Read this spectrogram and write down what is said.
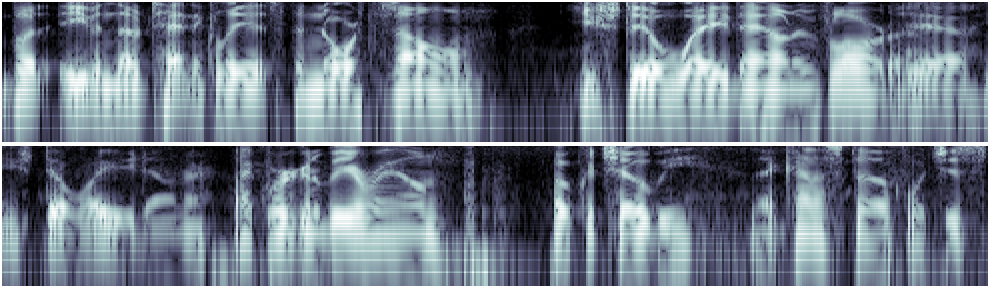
but even though technically it's the North Zone, you still way down in Florida. Yeah, you still way down there. like we're going to be around Okeechobee, that kind of stuff, which is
